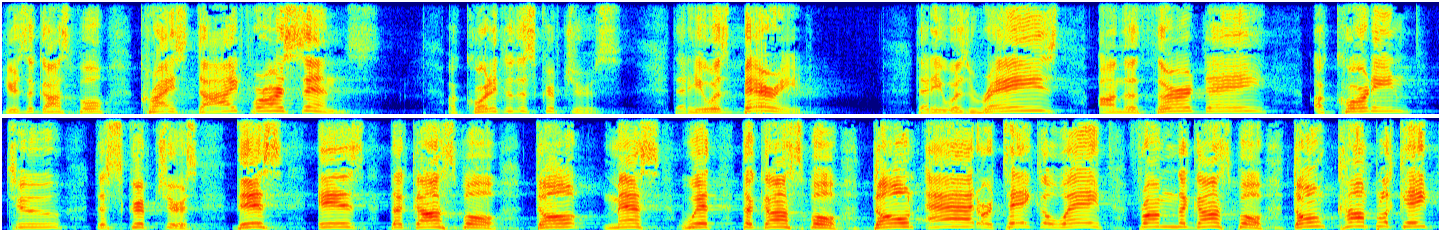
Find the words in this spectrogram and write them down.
here's the gospel, Christ died for our sins, according to the scriptures, that he was buried, that he was raised on the third day, according to the scriptures. This is the gospel. Don't mess with the gospel. Don't add or take away from the gospel. Don't complicate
